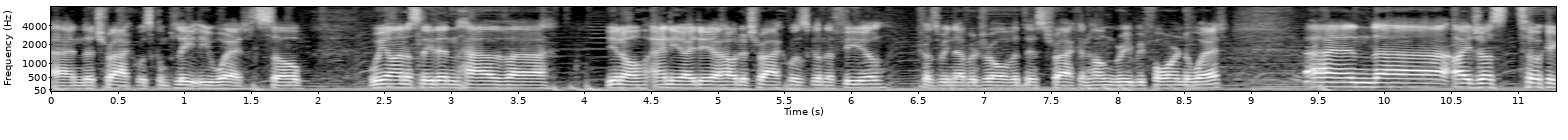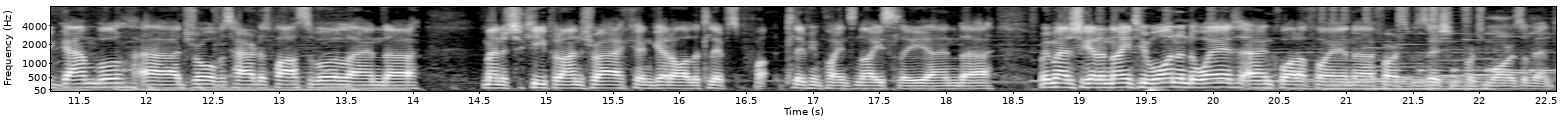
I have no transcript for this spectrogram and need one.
and the track was completely wet. So we honestly didn't have, uh, you know, any idea how the track was going to feel because we never drove at this track in Hungary before in the wet. And uh, I just took a gamble, uh, drove as hard as possible, and uh, managed to keep it on track and get all the clips, clipping points nicely. And uh, we managed to get a 91 in the weight and qualify in uh, first position for tomorrow's event.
